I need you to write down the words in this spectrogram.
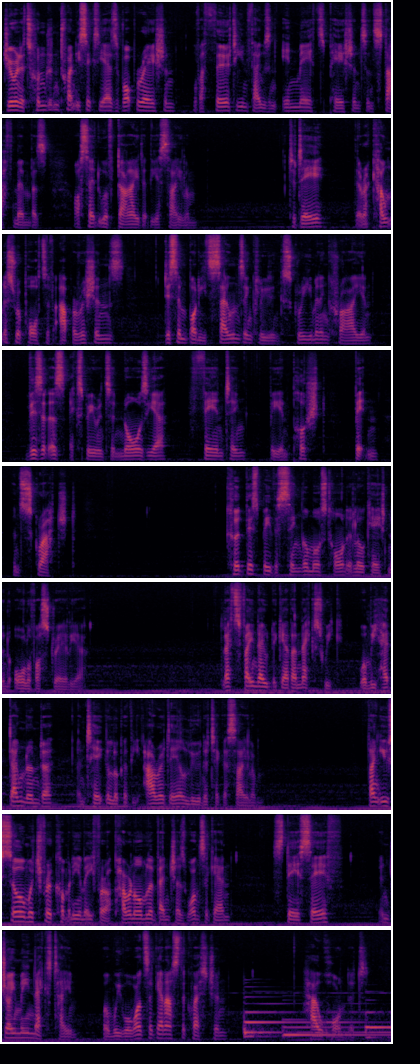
During its 126 years of operation, over 13,000 inmates, patients, and staff members are said to have died at the asylum. Today, there are countless reports of apparitions, disembodied sounds including screaming and crying, visitors experiencing nausea, fainting, being pushed, bitten, and scratched, could this be the single most haunted location in all of Australia? Let's find out together next week when we head down under and take a look at the Aradale Lunatic Asylum. Thank you so much for accompanying me for our paranormal adventures once again. Stay safe and join me next time when we will once again ask the question How haunted?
